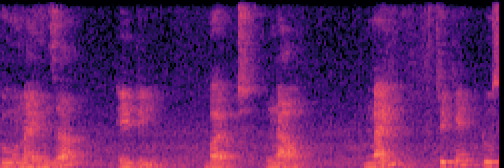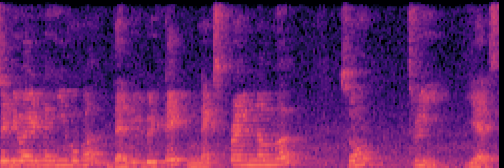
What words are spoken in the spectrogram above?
2 9s are 18 but now 9 ठीक है 2 से डिवाइड नहीं होगा then we will take next prime number so 3 yes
